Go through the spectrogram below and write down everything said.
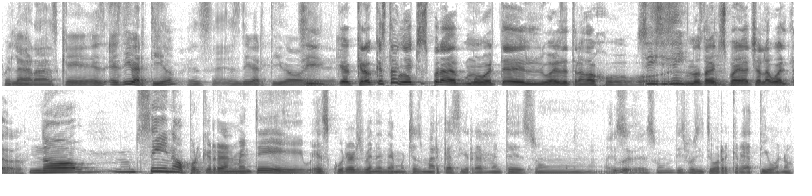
Pues la verdad es que es, es divertido, es, es divertido. Sí, eh, creo que están hechos para moverte de lugares de trabajo. Sí, sí, sí. No están hechos para ir a echar la vuelta. ¿no? Sí, no, porque realmente scooters venden de muchas marcas y realmente es un, Sí, es, pues. es un dispositivo recreativo, ¿no?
